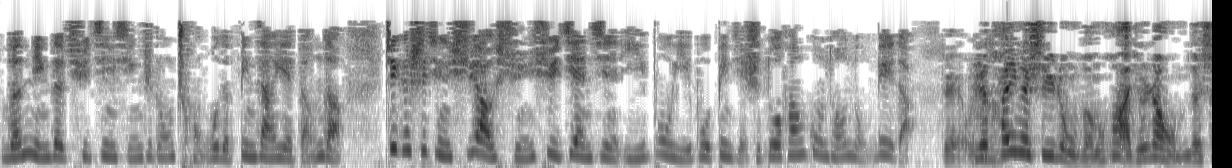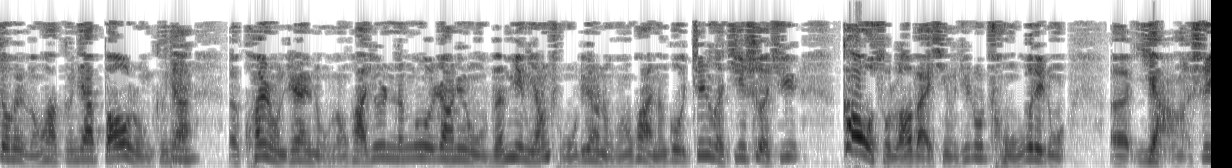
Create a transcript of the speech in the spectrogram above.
文明的去进行这种宠物的殡葬业等等。这个事情需要循序渐进，一步一步，并且是多方共同努力的。对，我觉得它应该是一种文化，就是让我们的社会文化更加包容、更加呃宽容这样一种文化，就是能够让这种文明养宠物这样一种文化能够真正的进社区，告诉老百姓，这种宠物这种呃养是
